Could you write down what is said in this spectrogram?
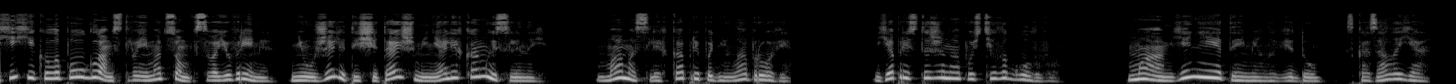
хихикала по углам с твоим отцом в свое время. Неужели ты считаешь меня легкомысленной? Мама слегка приподняла брови. Я пристыженно опустила голову. «Мам, я не это имела в виду», — сказала я.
